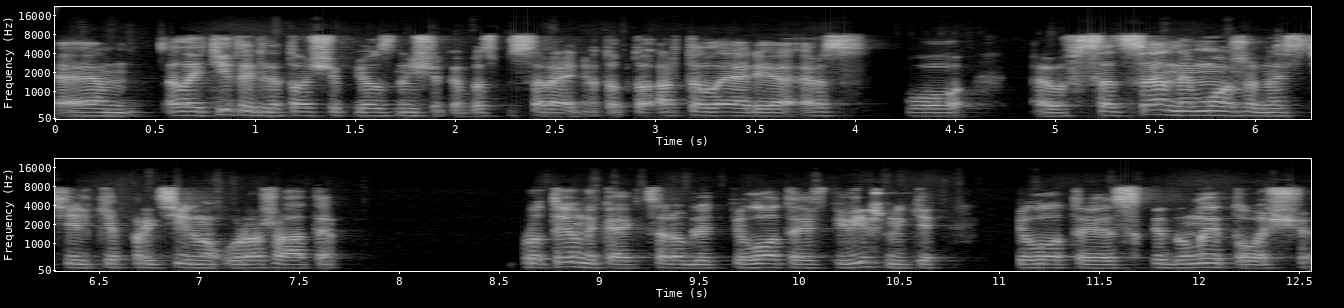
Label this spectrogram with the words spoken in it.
е, летіти для того, щоб його знищити безпосередньо. Тобто артилерія, РСО, е, все це не може настільки прицільно уражати противника, як це роблять пілоти, FPV-шники, пілоти скидуни тощо.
